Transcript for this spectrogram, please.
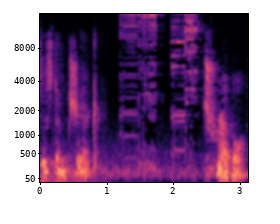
system check. Treble.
